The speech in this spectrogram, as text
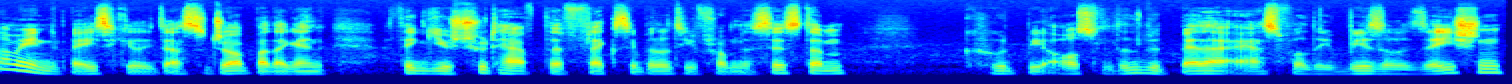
I mean, it basically does the job, but again, I think you should have the flexibility from the system. Could be also a little bit better as for the visualization.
